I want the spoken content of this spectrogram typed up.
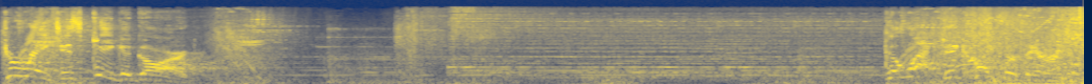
Courageous Giga Guard! Galactic Hyper Barrier!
